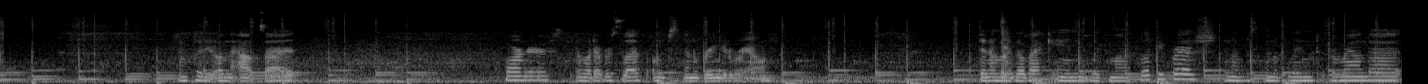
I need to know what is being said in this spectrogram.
and put it on the outside corners and whatever's left I'm just gonna bring it around. Then I'm gonna go back in with my fluffy brush and I'm just gonna blend around that.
